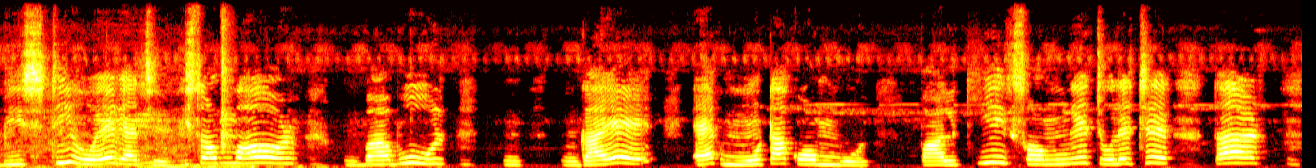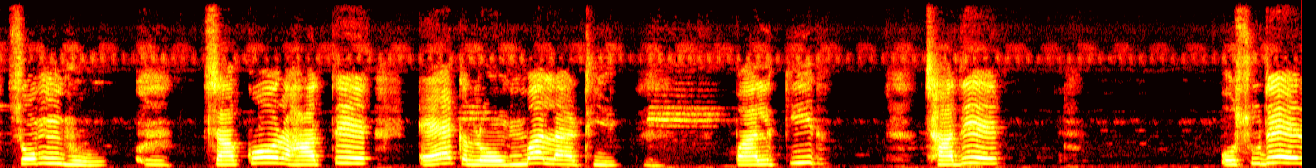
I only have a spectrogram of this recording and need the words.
বৃষ্টি হয়ে গেছে। ডিসেম্বর বাবুর গায়ে এক মোটা কম্বল। পালকির সঙ্গে চলেছে তার শম্ভু। চাকর হাতে এক লম্বা লাঠি। পালকির ছাদে ওষুধের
